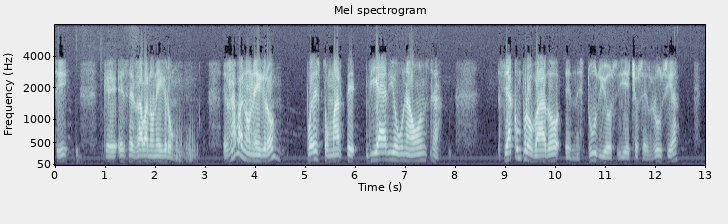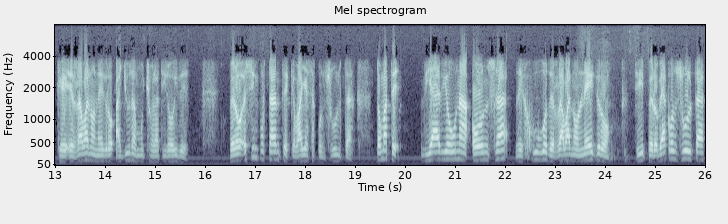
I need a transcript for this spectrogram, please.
sí, que es el rábano negro. El rábano negro puedes tomarte diario una onza. Se ha comprobado en estudios y hechos en Rusia que el rábano negro ayuda mucho a la tiroides. Pero es importante que vayas a consulta. Tómate diario una onza de jugo de rábano negro, sí, pero ve a consulta.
